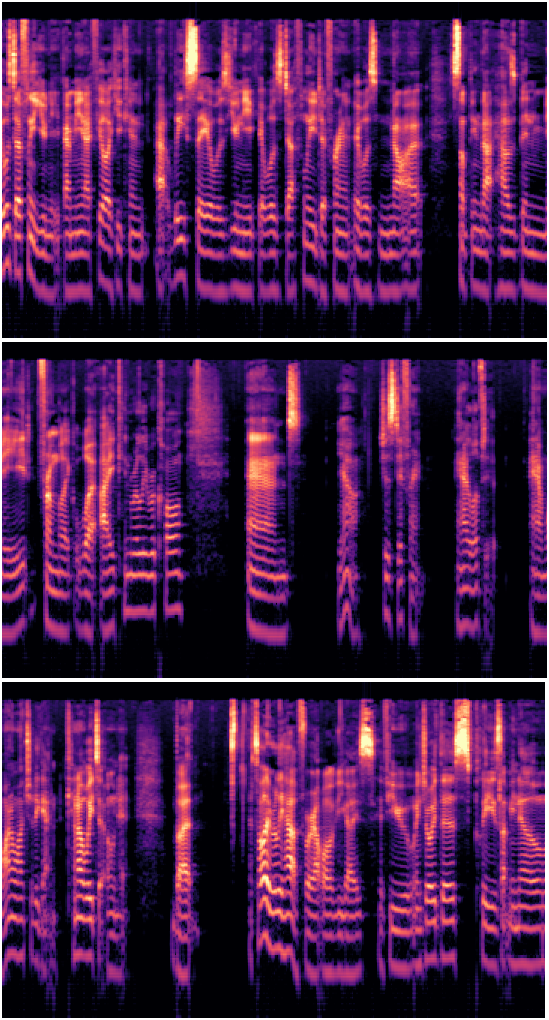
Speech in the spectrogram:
It was definitely unique. I mean, I feel like you can at least say it was unique. It was definitely different. It was not something that has been made from like what I can really recall. And yeah, just different and I loved it. And I want to watch it again. Cannot wait to own it. But that's all I really have for all of you guys. If you enjoyed this, please let me know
